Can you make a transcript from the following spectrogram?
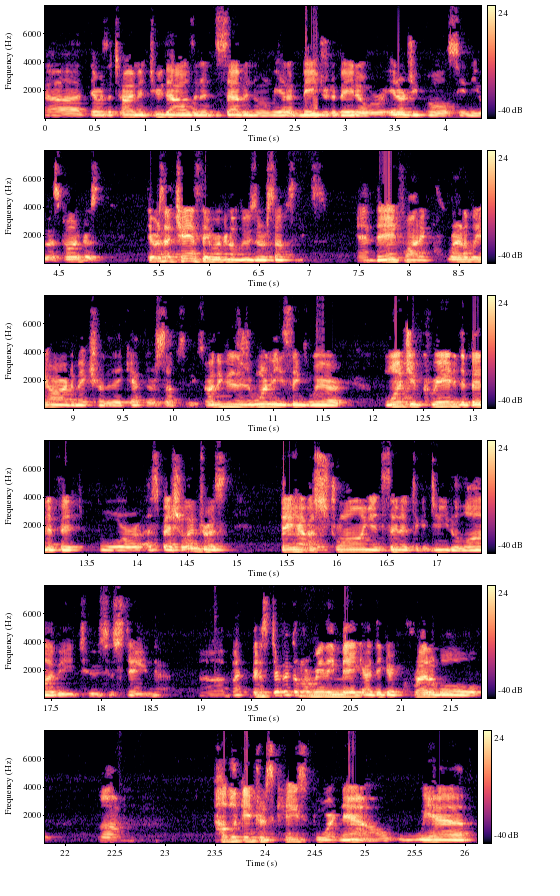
Uh, there was a time in 2007 when we had a major debate over energy policy in the U.S. Congress. There was a chance they were going to lose their subsidies, and they fought incredibly hard to make sure that they kept their subsidies. So I think this is one of these things where once you've created the benefit for a special interest, they have a strong incentive to continue to lobby to sustain that. Uh, but, but it's difficult to really make, I think, a credible um, public interest case for it now. We have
